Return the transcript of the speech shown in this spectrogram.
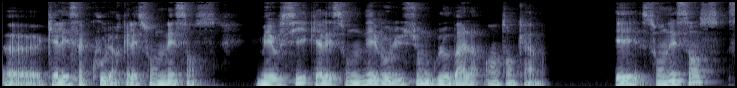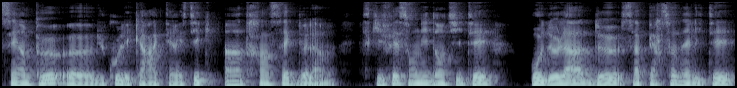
Euh, quelle est sa couleur, quelle est son essence, mais aussi quelle est son évolution globale en tant qu'âme. Et son essence, c'est un peu euh, du coup les caractéristiques intrinsèques de l'âme, ce qui fait son identité au-delà de sa personnalité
